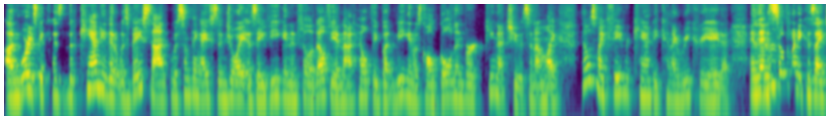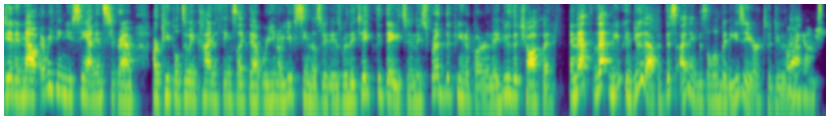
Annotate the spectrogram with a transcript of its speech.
on words because the candy that it was based on was something I used to enjoy as a vegan in Philadelphia, not healthy but vegan. Was called Goldenberg Peanut Chews, and I'm like, that was my favorite candy. Can I recreate it? And then yeah. it's so funny because I did, and now everything you see on Instagram are people doing kind of things like that, where you know you've seen those videos where they take the dates and they spread the peanut butter and they do the chocolate and that that you can do that but this i think this is a little bit easier to do oh that. my gosh.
